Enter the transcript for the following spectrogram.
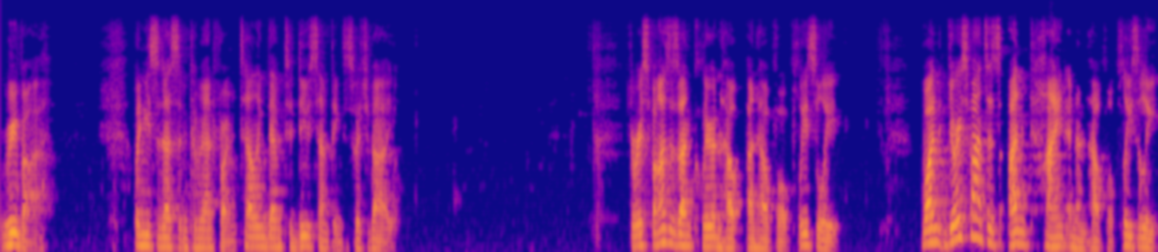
riba when using acid in command form, telling them to do something to switch value. The response is unclear and unhelpful. Please delete. One, your response is unkind and unhelpful. Please delete.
